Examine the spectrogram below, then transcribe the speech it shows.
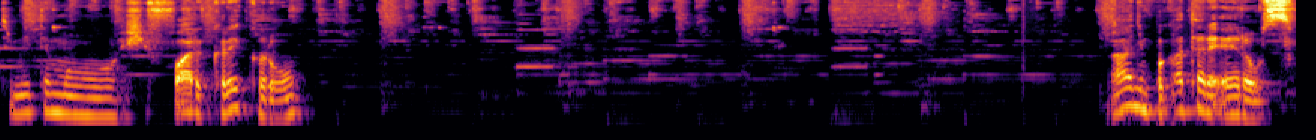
Trimitem uh, și Firecracker-ul. A, din păcate are Arrows.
